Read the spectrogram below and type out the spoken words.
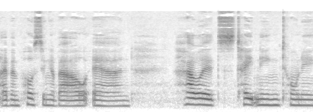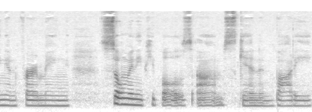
I've been posting about and how it's tightening, toning, and firming so many people's um, skin and body.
